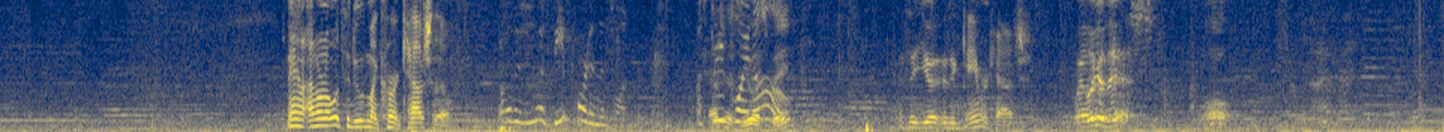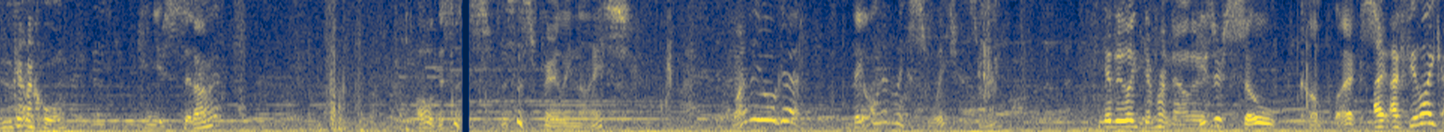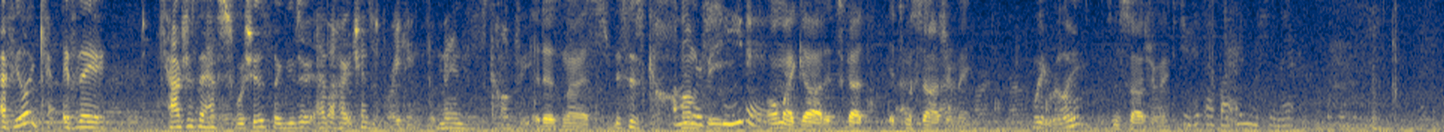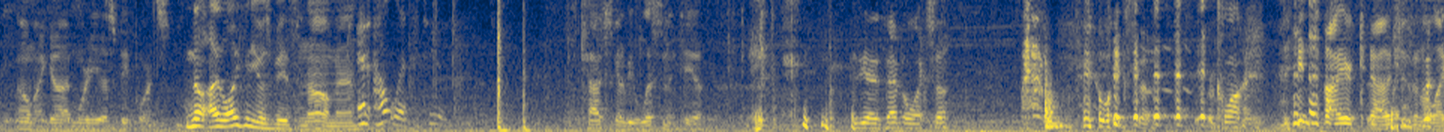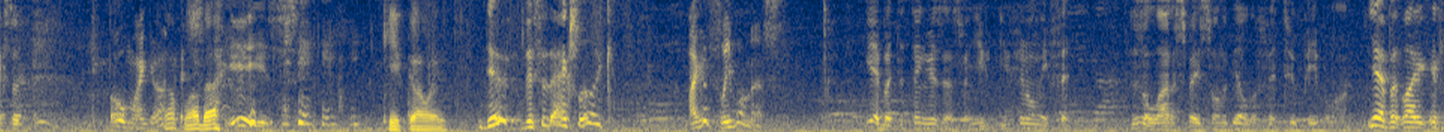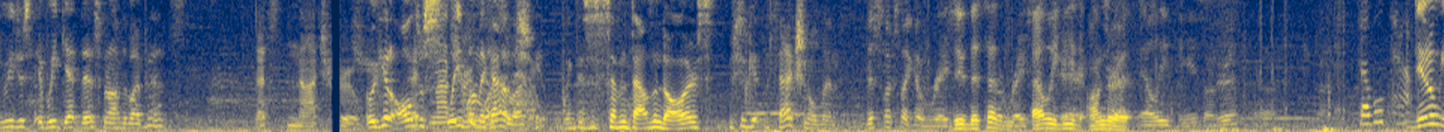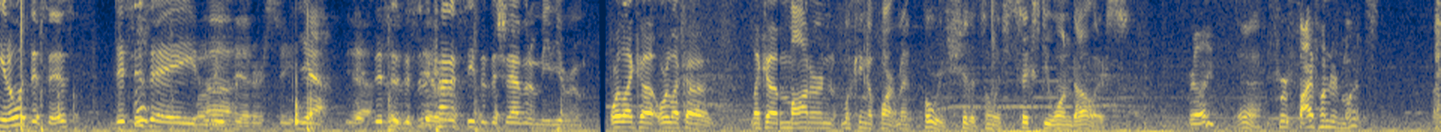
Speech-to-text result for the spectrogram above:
Man, I don't know what to do with my current couch though. Oh, there's a USB port in this one. A Couch is 3.0. USB? It's a U- oh. it's a gamer couch. Wait, look at this. Whoa. This is kind of cool. Can you sit on it? Oh, this is this is fairly nice. Why do they all got? They all have like switches, man. Yeah, they're like different now. They're, These are so complex. I, I feel like I feel like if they couches that have swishes, like these are have a higher chance of breaking. But man, this is comfy. it is nice. This is Oh, they're comfy. heated. Oh my god, it's got it's massaging me. Wait, really? It's massaging me. Did you hit that button? What's in there? Oh my god, more USB ports. No, I like the USBs. No, man. And outlets too. This couch is gonna be listening to you. Is, yeah, is that Alexa? Alexa, recline. The entire couch is an Alexa. Oh my god. Oh, well done. Jeez. Keep going. Dude, this is actually like. I could sleep on this. Yeah, but the thing is this, man, you, you can only fit. There's a lot of space to only be able to fit two people on. Yeah, but like if we just if we get this, we don't have to buy beds. That's not true. We could all That's just not sleep true on the couch. whatsoever. Wait, this is seven thousand dollars. We should get the sectional then. This looks like a race. Dude, this has a racing LEDs chair. under It's got LEDs under it. Double tap. You know, you know what this is? This is a Movie uh, theater seat. yeah. Yeah. This is this is the kind of seat that they should have in a media room, or like a or like a like a modern looking apartment. Holy shit! It's only sixty-one dollars. Really? Yeah. For five hundred months.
